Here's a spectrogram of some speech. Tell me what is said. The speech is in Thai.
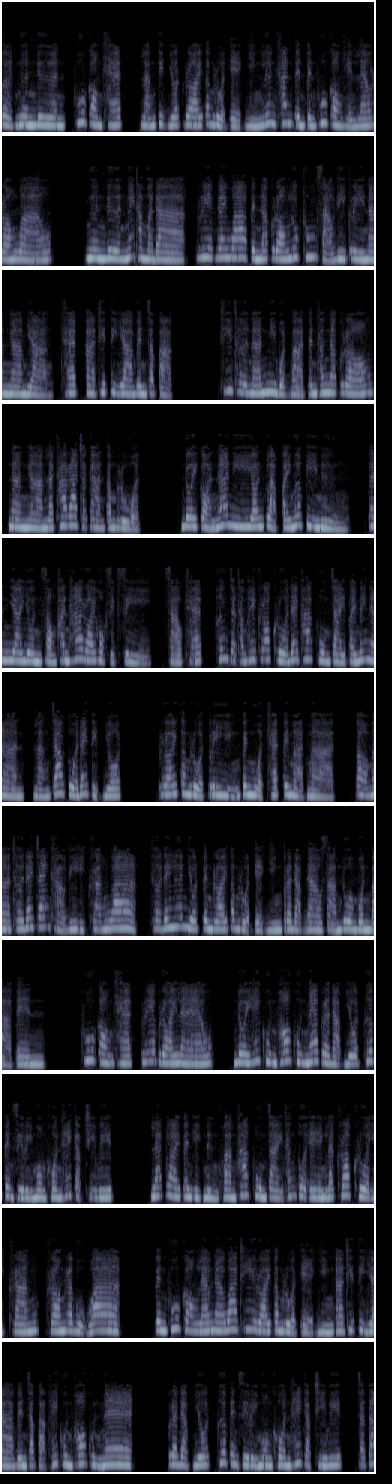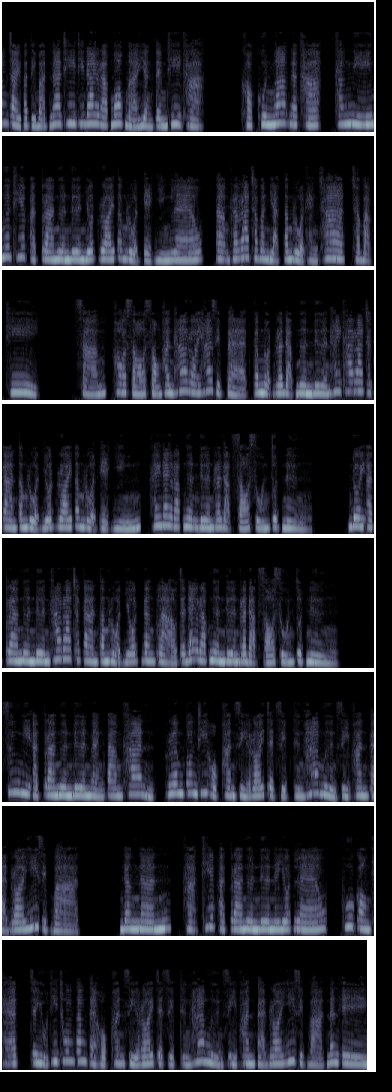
เปิดเงินเดือน ผู้กองแคท หลังติดยศร้อยตำรวจเอกหญิงเลื่อนขั้นเป็นเป็นผู้กองเห็นแล้วร้องว้าว เงินเดือนไม่ธรรมดา เรียกได้ว่าเป็นนักร้องลูกทุ่งสาวดีกรีนางงามอย่าง แคท อาทิตยาเบญจปัก ที่เธอนั้นมีบทบาทเป็นทั้งนักร้อง นางงามและข้าราชการตำรวจ โดยก่อนหน้านี้ย้อนกลับไปเมื่อปีหนึ่ง กันยายน 2564 สาวแคท เพิ่งจะทำให้ครอบครัวได้ภาคภูมิใจไปไม่นาน หลังเจ้าตัวได้ติดยศ ร้อยตำรวจตรีหญิงเป็นหมวดแคทไปหมาดหมาด ต่อมาเธอได้แจ้งข่าวดีอีกครั้งว่า เธอได้เลื่อนยศเป็นร้อยตำรวจเอกหญิงประดับดาวสามดวงบนบ่าเป็น ผู้กองแคทเรียบร้อยแล้ว โดยให้คุณพ่อคุณแม่ประดับยศเพื่อเป็นสิริมงคลให้กับชีวิต และกลายเป็นอีกหนึ่งความภาคภูมิใจทั้งตัวเองและครอบครัวอีกครั้ง พร้อมระบุว่า เป็นผู้กองแล้วนะว่าที่ร้อยตำรวจเอกหญิงอาทิตยาเบญจปักให้คุณพ่อคุณแม่ประดับยศเพื่อเป็นสิริมงคลให้กับชีวิต จะตั้งใจปฏิบัติหน้าที่ที่ได้รับมอบหมายอย่างเต็มที่ค่ะ ขอบคุณมากนะคะ ทั้งนี้เมื่อเทียบอัตราเงินเดือนยศร้อยตำรวจเอกหญิงแล้ว ตามพระราชบัญญัติตำรวจแห่งชาติ ฉบับที่ 3 พศ 2558 กำหนดระดับเงินเดือนให้ข้าราชการตำรวจยศร้อยตำรวจเอกหญิง ให้ได้รับเงินเดือนระดับส0.1 โดยอัตราเงินเดือนข้าราชการตำรวจยศดังกล่าวจะได้รับเงินเดือนระดับส0.1ซึ่งมีอัตราเงินเดือนแบ่งตามขั้น เริ่มต้นที่ 6,470 ถึง 54,820 บาท ดังนั้น หากเทียบอัตราเงินเดือนในยศแล้ว ผู้กองแคทจะอยู่ที่ท่วงตั้งแต่ 6,470 ถึง 54,820 บาทนั่นเอง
